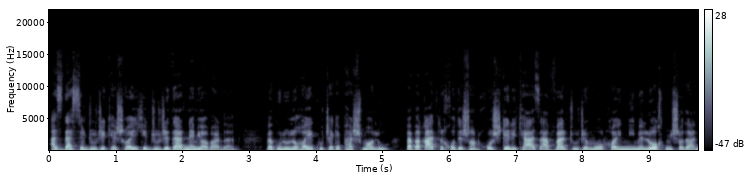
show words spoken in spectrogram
از دست جوجه کشهایی که جوجه در نمی آوردند و گلوله های کوچک پشمالو و به قدر خودشان خوشگلی که از اول جوجه مرغ نیمه لخت می شدند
